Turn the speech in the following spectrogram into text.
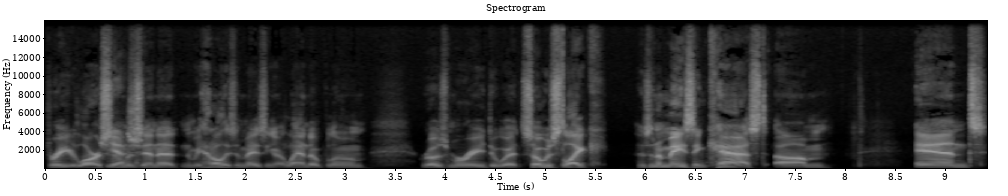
Brie Larson Yeah, was in it, and we had all these amazing Orlando Bloom, Rosemarie DeWitt. So it was like it was an amazing cast, um, and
